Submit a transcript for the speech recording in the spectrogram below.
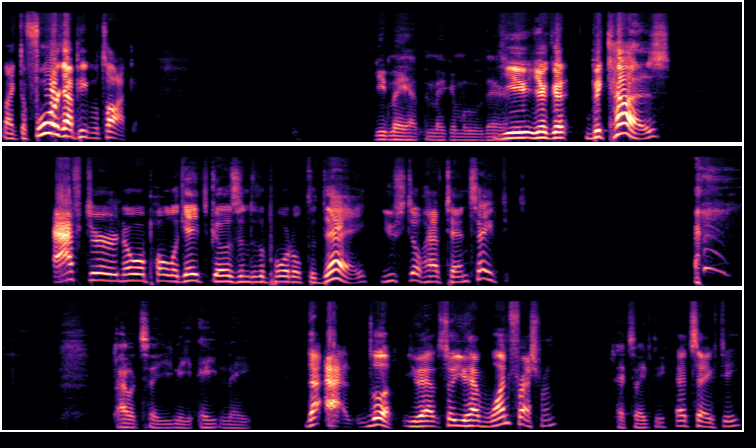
Like the four got people talking. you may have to make a move there. You you're good because after Noa Pola Gates goes into the portal today, you still have 10 safeties. I would say you need eight and eight That uh, look, you have so you have one freshman at safety. at safety.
